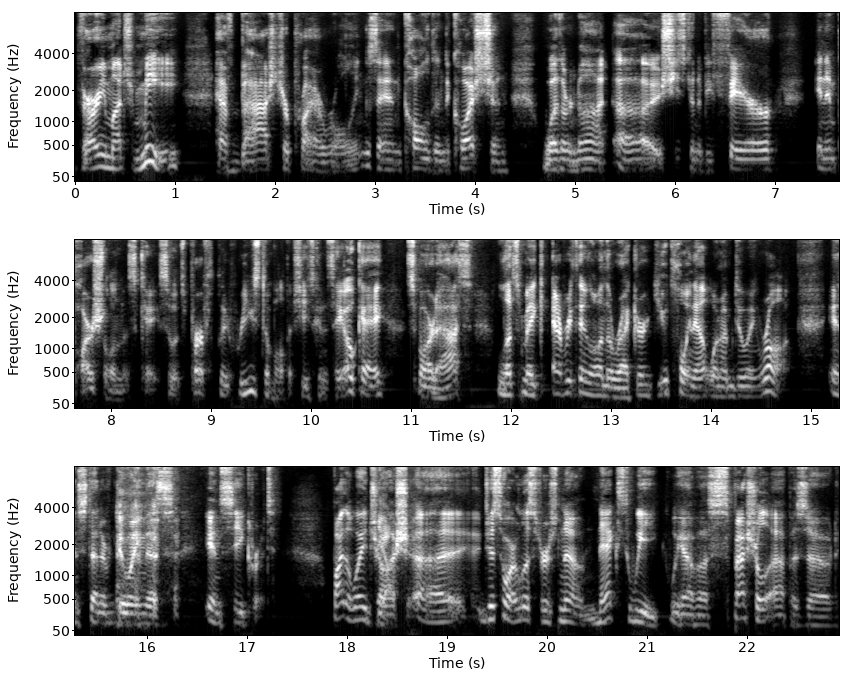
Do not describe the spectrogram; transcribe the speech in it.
very much me, have bashed her prior rulings and called into question whether or not uh, she's going to be fair and impartial in this case. So it's perfectly reasonable that she's going to say, okay, smartass, let's make everything on the record. You point out what I'm doing wrong instead of doing this in secret. By the way, Josh, yeah. uh, just so our listeners know, next week we have a special episode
